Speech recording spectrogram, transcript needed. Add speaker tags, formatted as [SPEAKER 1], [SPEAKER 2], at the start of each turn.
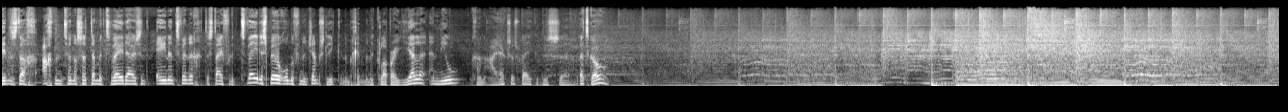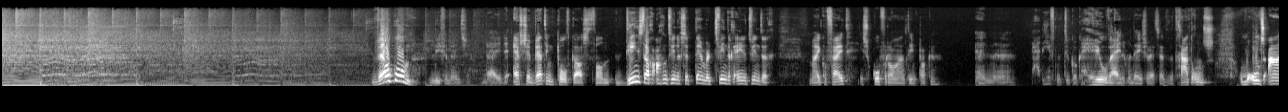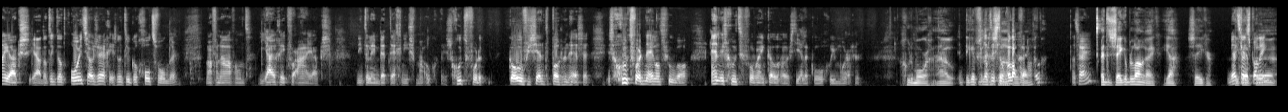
[SPEAKER 1] Dinsdag 28 september 2021. Het is tijd voor de tweede speelronde van de Champions League. En dat begint met een klapper. Jelle en Niel gaan Ajax bespreken. Dus uh, let's go.
[SPEAKER 2] Welkom, lieve mensen, bij de FC Betting Podcast van dinsdag 28 september 2021. Michael Feit is koffer al aan het inpakken. En uh, ja, die heeft natuurlijk ook heel weinig met deze wedstrijd. Het gaat ons om ons Ajax. Ja, dat ik dat ooit zou zeggen is natuurlijk een godswonder. Maar vanavond juich ik voor Ajax. Niet alleen bedtechnisch, maar ook is goed voor de coëfficiënte Polonaise. Is goed voor het Nederlands voetbal. En is goed voor mijn co-host Jelle Kool. Goedemorgen.
[SPEAKER 3] Goedemorgen. Nou, ik heb
[SPEAKER 2] dat is toch belangrijk, toch? Wat zei je?
[SPEAKER 3] Het is zeker belangrijk, ja, zeker.
[SPEAKER 2] Wedstrijdspanning?
[SPEAKER 3] Uh,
